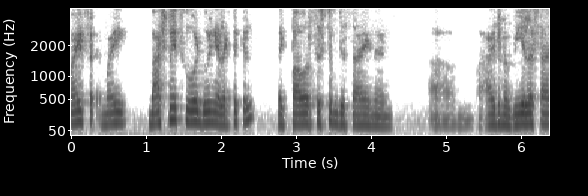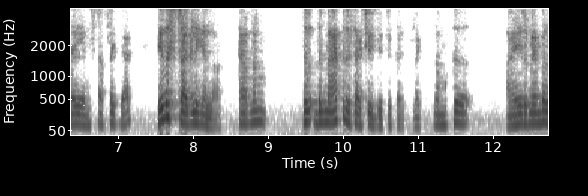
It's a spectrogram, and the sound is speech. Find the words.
my my batchmates who are doing electrical like power system design and I ഡോ know V L S I and stuff like that they were struggling a lot കാരണം the matter is actually difficult like നമുക്ക് I remember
